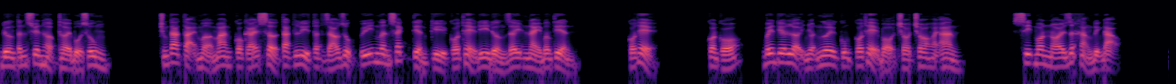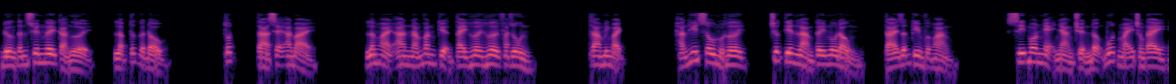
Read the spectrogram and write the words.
Đường tấn xuyên hợp thời bổ sung. Chúng ta tại mở man có cái sở tắt lì tật giáo dục quỹ ngân sách tiền kỳ có thể đi đường dây này bơm tiền. Có thể. Còn có, bên kia lợi nhuận ngươi cũng có thể bỏ cho cho hoài an. Simon nói rất khẳng định đạo. Đường tấn xuyên ngây cả người, lập tức gật đầu. Tốt, ta sẽ an bài. Lâm hoài an nắm văn kiện tay hơi hơi phát run. Ta minh bạch. Hắn hít sâu một hơi, trước tiên làm cây nô đồng, tái dẫn kim phượng hoàng simon nhẹ nhàng chuyển động bút máy trong tay,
